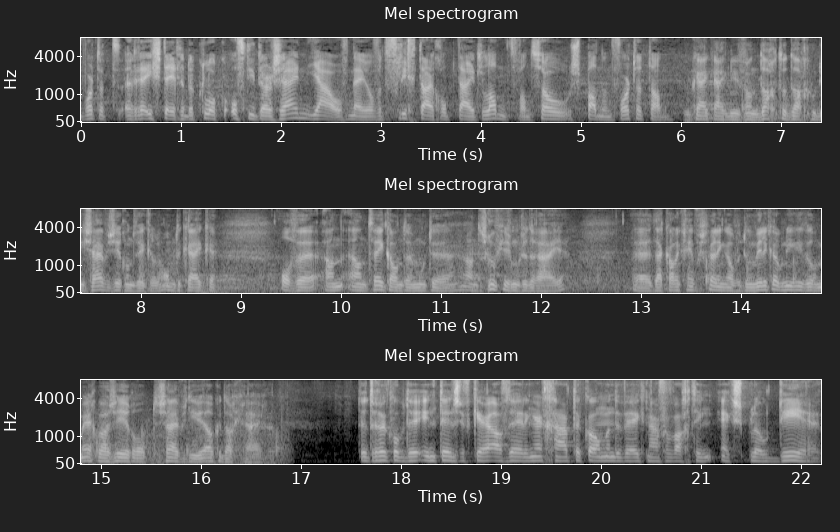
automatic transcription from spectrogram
wordt het race tegen de klok of die er zijn, ja of nee. Of het vliegtuig op tijd landt, want zo spannend wordt het dan. We kijken eigenlijk nu van dag tot dag hoe die cijfers zich ontwikkelen... om te kijken of we aan, aan twee kanten moeten, aan de schroefjes moeten draaien... Uh, daar kan ik geen voorspelling over doen. Wil ik ook niet. Ik wil me echt baseren op de cijfers die we elke dag krijgen. De druk op de intensive care afdelingen gaat de komende week naar verwachting exploderen.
